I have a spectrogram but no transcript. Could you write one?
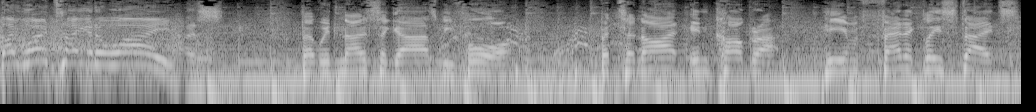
They won't take it away. But with no cigars before. But tonight in Kogarah, he emphatically states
